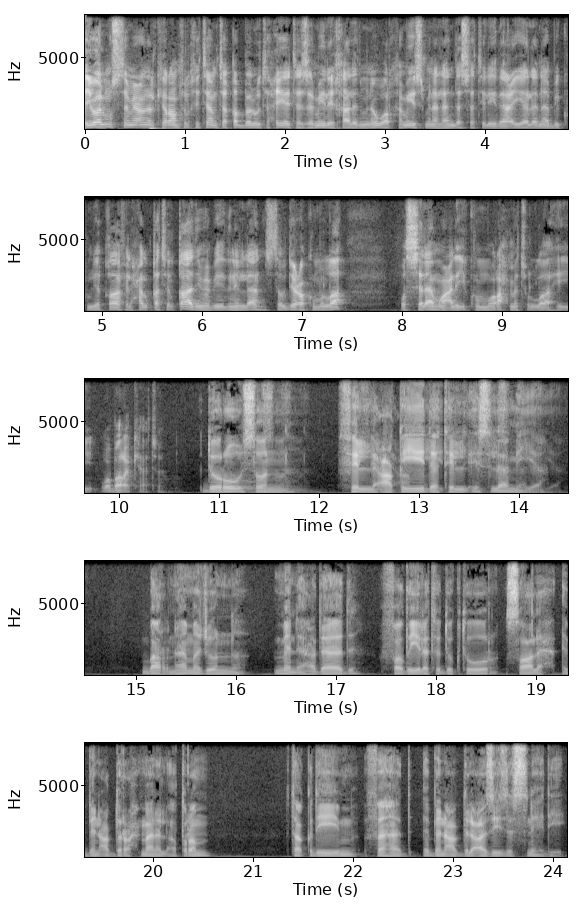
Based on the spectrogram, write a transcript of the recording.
أيها المستمعون الكرام في الختام تقبلوا تحية زميلي خالد منور خميس من الهندسة الإذاعية لنا بكم لقاء في الحلقة القادمة بإذن الله. نستودعكم الله. والسلام عليكم ورحمة الله وبركاته. دروس في العقيدة الإسلامية. برنامج من إعداد فضيلة الدكتور صالح بن عبد الرحمن الأطرم تقديم فهد بن عبد العزيز السنيدي.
